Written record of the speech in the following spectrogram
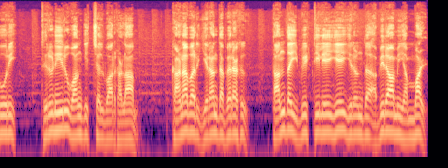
கூறி திருநீறு வாங்கிச் செல்வார்களாம். கணவர் இறந்த பிறகு தந்தை வீட்டிலேயே இருந்த அபிராமி அம்மாள்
